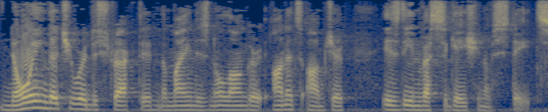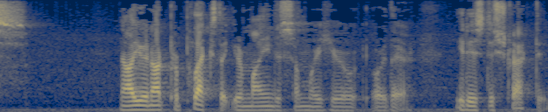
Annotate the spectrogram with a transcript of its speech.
Knowing that you are distracted, the mind is no longer on its object, is the investigation of states. Now you're not perplexed that your mind is somewhere here or there. It is distracted.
